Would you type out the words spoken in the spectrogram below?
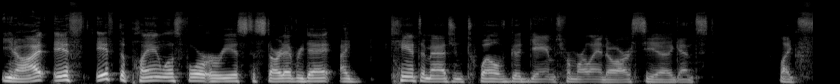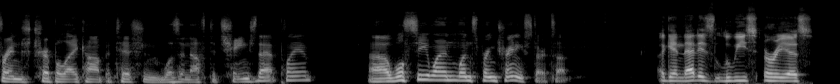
you know, I if if the plan was for Urias to start every day, I can't imagine 12 good games from Orlando Arcia against like fringe AAA competition was enough to change that plan. Uh, we'll see when when spring training starts up. Again, that is Luis Urias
